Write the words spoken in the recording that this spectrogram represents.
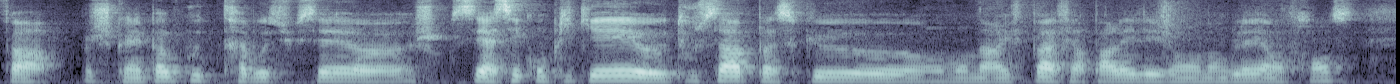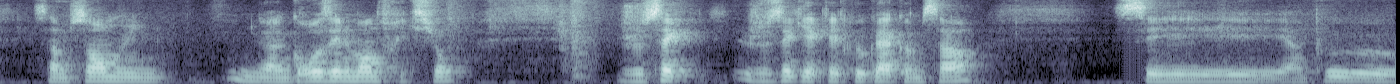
Enfin, je connais pas beaucoup de très beaux succès. c'est assez compliqué tout ça parce que on n'arrive pas à faire parler les gens en anglais en France. Ça me semble une- une- un gros élément de friction. Je sais, je sais qu'il y a quelques cas comme ça. C'est un peu,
